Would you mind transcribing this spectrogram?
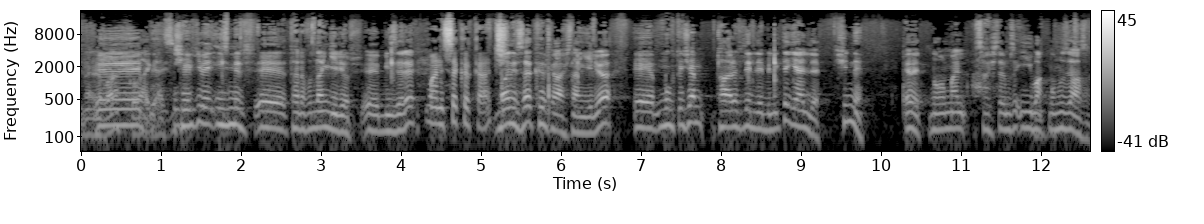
Merhaba, kolay gelsin. Şevki Bey İzmir e, tarafından geliyor e, bizlere. Manisa Kırkağaç. Manisa Kırkağaç'tan geliyor. Ee, muhteşem tarifleriyle birlikte geldi. Şimdi evet normal saçlarımıza iyi bakmamız lazım.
